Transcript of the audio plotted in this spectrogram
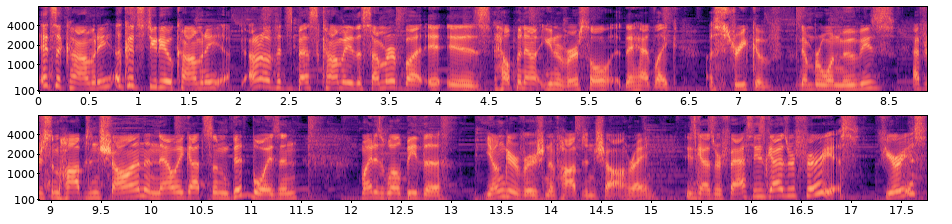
It's a comedy, a good studio comedy. I don't know if it's best comedy of the summer, but it is helping out Universal. They had like a streak of number one movies after some Hobbs and Shaw, and now we got some Good Boys in. Might as well be the younger version of Hobbs and Shaw, right? These guys were fast. These guys were furious. Furious?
